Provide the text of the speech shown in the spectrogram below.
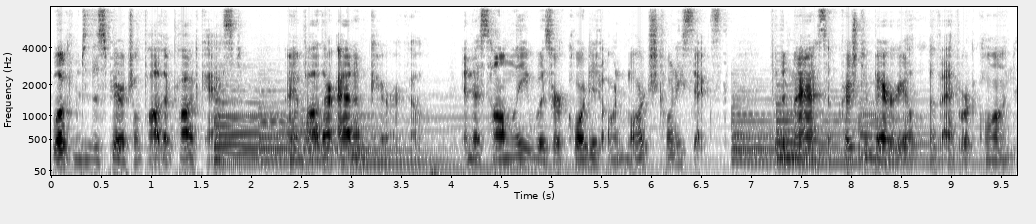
Welcome to the Spiritual Father Podcast. I am Father Adam Carrico, and this homily was recorded on March 26th for the Mass of Christian Burial of Edward Kwan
